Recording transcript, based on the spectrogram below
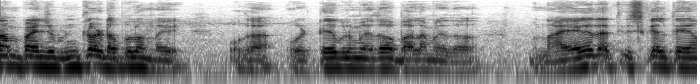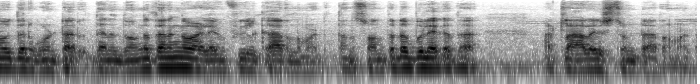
సంపాదించి ఇంట్లో డబ్బులు ఉన్నాయి ఒక ఒక టేబుల్ మీదో బల మీదో. నాయే కదా తీసుకెళ్తే ఏమవుద్ది అనుకుంటారు దాని దొంగతనంగా వాళ్ళు ఏం ఫీల్ కారనమాట. తన సొంత డబ్బులే కదా అట్లా ఆలోచిస్తుంటారు అనమాట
